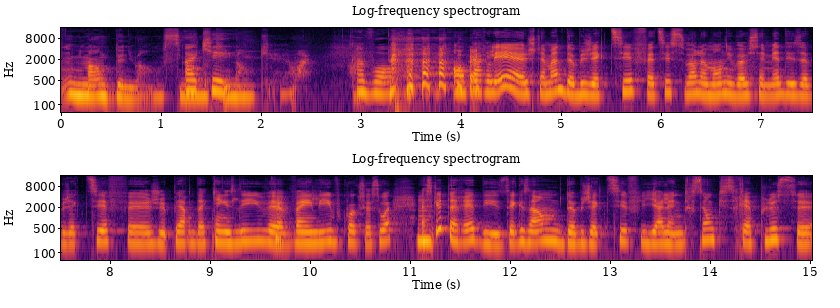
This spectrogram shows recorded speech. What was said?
il manque de nuances, il manque, il manque, ouais. À voir. On parlait euh, justement d'objectifs. Tu sais, souvent, le monde, ils veulent se mettre des objectifs. euh, je vais perdre 15 livres, euh, 20 livres, quoi que ce soit. Est-ce que tu aurais des exemples d'objectifs liés à la nutrition qui seraient plus euh,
